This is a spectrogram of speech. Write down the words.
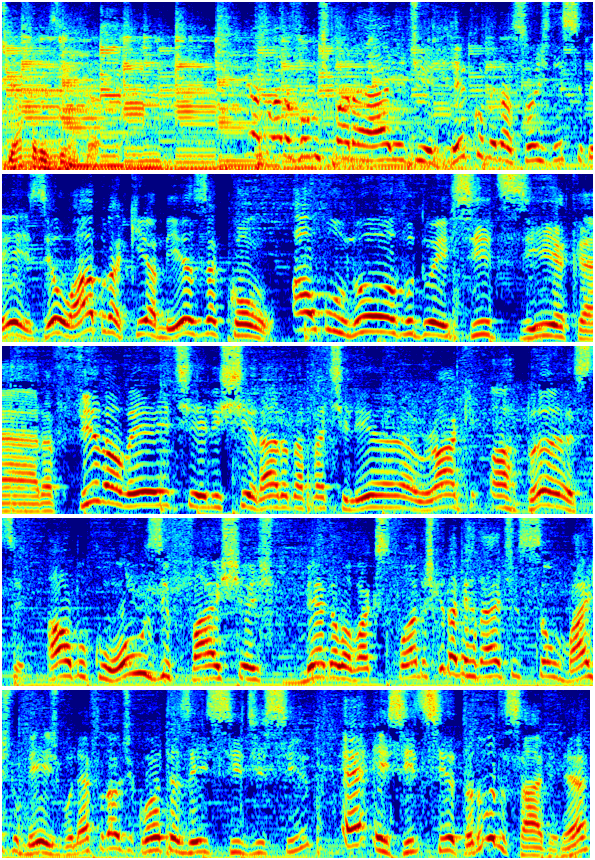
Podcast apresenta. E agora vamos para a área de recomendações desse mês. Eu abro aqui a mesa com álbum novo do ACDC, cara. Finalmente eles tiraram da prateleira Rock or Bust. Álbum com 11 faixas Megalovax fodas, que na verdade são mais do mesmo, né? Afinal de contas, ACDC é ACDC, todo mundo sabe, né?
